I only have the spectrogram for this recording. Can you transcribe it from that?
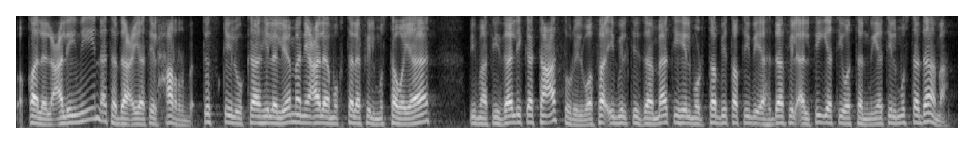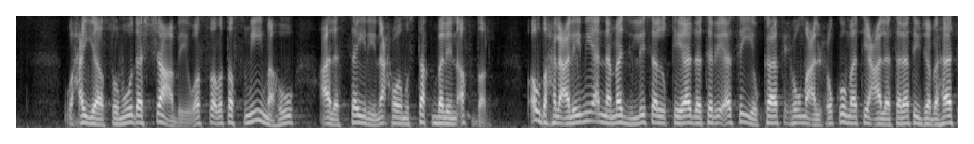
وقال العليمي أن تداعيات الحرب تثقل كاهل اليمن على مختلف المستويات بما في ذلك تعثر الوفاء بالتزاماته المرتبطة بأهداف الألفية والتنمية المستدامة. وحيا صمود الشعب وتصميمه على السير نحو مستقبل أفضل. أوضح العليمي أن مجلس القيادة الرئاسي يكافح مع الحكومة على ثلاث جبهات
